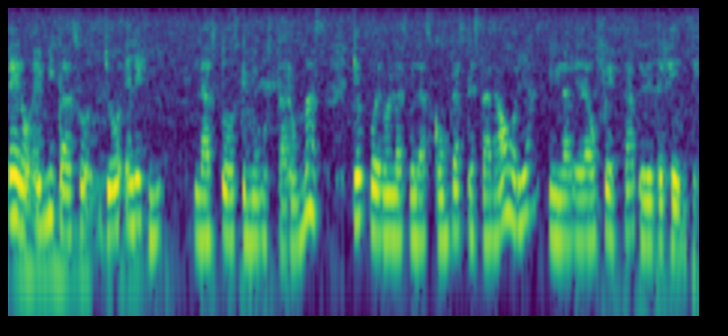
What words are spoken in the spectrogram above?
pero en mi caso yo elegí las dos que me gustaron más que fueron las de las compras de zanahoria y la de la oferta de detergente.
